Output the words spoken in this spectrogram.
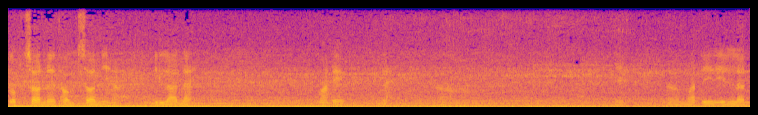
góc xanh này sơn nhá đi lên đây. Quá đẹp. Đây. Mắt made in England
